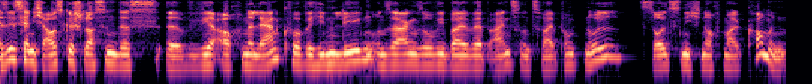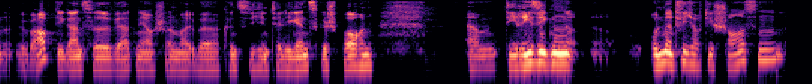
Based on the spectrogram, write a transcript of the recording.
Es ist ja nicht ausgeschlossen, dass äh, wir auch eine Lernkurve hinlegen und sagen, so wie bei Web 1 und 2.0 soll es nicht nochmal kommen. Überhaupt die ganze, wir hatten ja auch schon mal über künstliche Intelligenz gesprochen. Ähm, die Risiken und natürlich auch die Chancen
